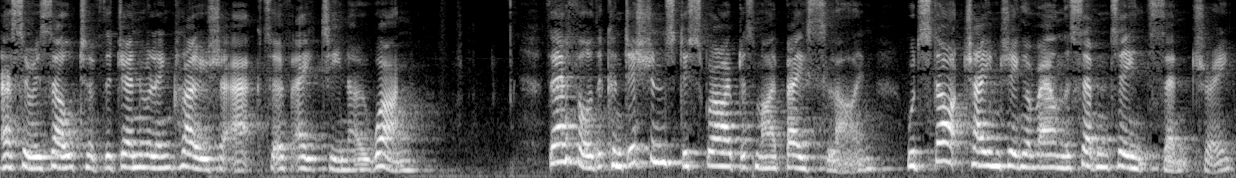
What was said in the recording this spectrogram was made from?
as a result of the General Enclosure Act of 1801. Therefore, the conditions described as my baseline would start changing around the 17th century,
